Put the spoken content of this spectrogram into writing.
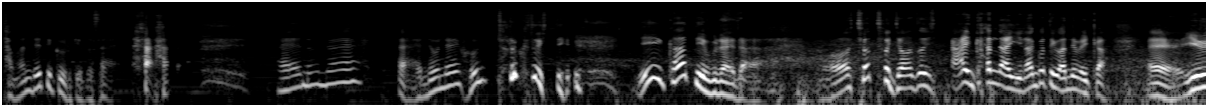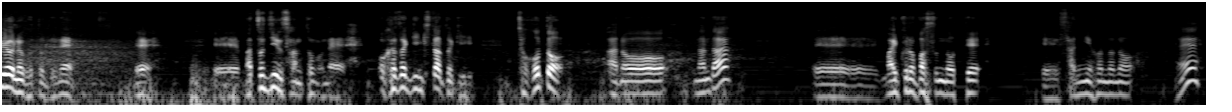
たまに出てくるけどさ、あのね、あのね、本当のこと言って、いいかっていうぐらいだ。もうちょっと上手に、あ、いかんない、いらんこと言わんでもいいか。えー、いうようなことでね、えー、えー、松潤さんともね、岡崎に来た時、ちょこっと、あのー、なんだ？えー、マイクロバスに乗って、えー、3人ほどのね、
